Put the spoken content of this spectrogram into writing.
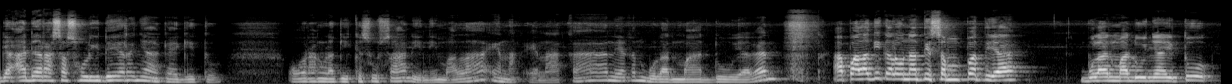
Nggak ada rasa solidernya kayak gitu. Orang lagi kesusahan ini malah enak-enakan ya kan? Bulan madu ya kan? Apalagi kalau nanti sempet ya bulan madunya itu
